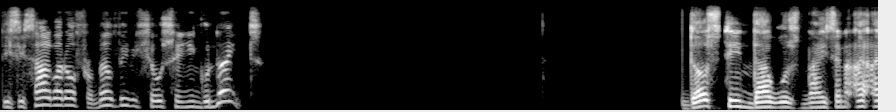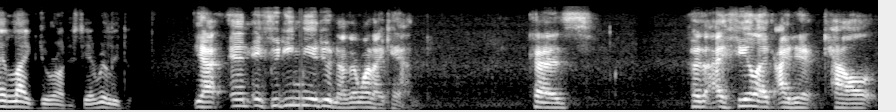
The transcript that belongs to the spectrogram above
This is Alvaro from LVB Show saying good night. Dustin, that was nice, and I, I like your honesty. I really do. Yeah, and if you need me to do another one, I can. Cause, cause I feel like I didn't tell.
